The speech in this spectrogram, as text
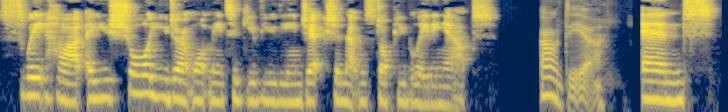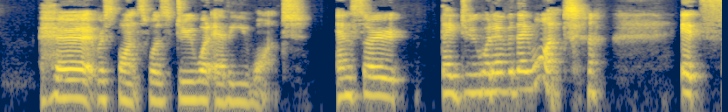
sweetheart, are you sure you don't want me to give you the injection that will stop you bleeding out? Oh, dear. And her response was, do whatever you want. And so they do whatever they want. it's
